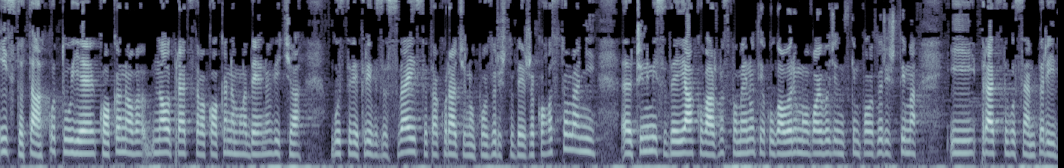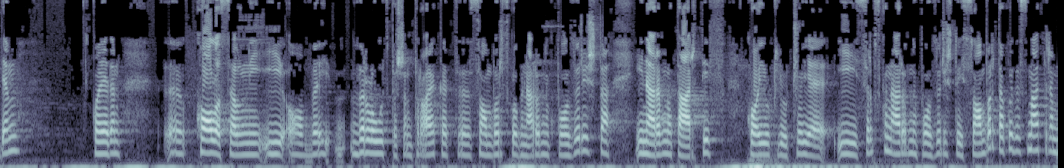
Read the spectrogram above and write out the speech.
Isto tako, tu je Kokanova, nova predstava Kokana Mladenovića, Gustav je kriv za sve, isto tako rađeno u pozorištu Deža Kostolanji. E, čini mi se da je jako važno spomenuti, ako govorimo o vojvođanskim pozorištima, i predstavu Semper Idem, koja je jedan kolosalni i ovaj, vrlo uspešan projekat Somborskog narodnog pozorišta i naravno Tartif, koji uključuje i Srpsko narodno pozorište i Sombor, tako da smatram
